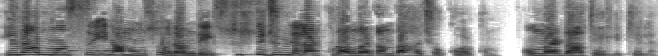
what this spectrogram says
İnanması, inanmaması önemli değil. Süslü cümleler kuranlardan daha çok korkun. Onlar daha tehlikeli.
